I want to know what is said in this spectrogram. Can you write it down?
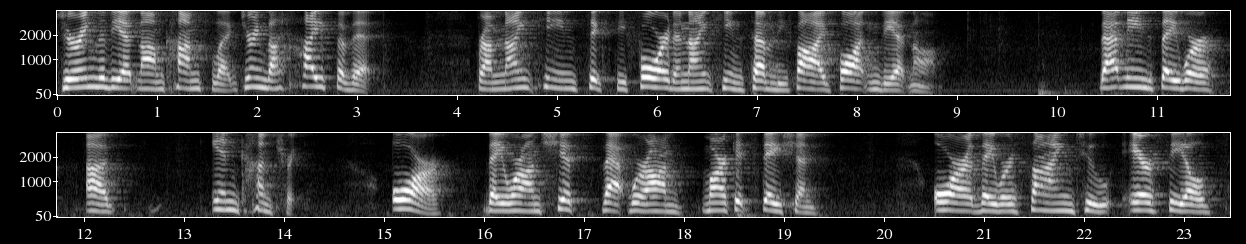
during the Vietnam conflict, during the height of it, from 1964 to 1975, fought in Vietnam. That means they were uh, in country, or they were on ships that were on market station, or they were assigned to airfields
